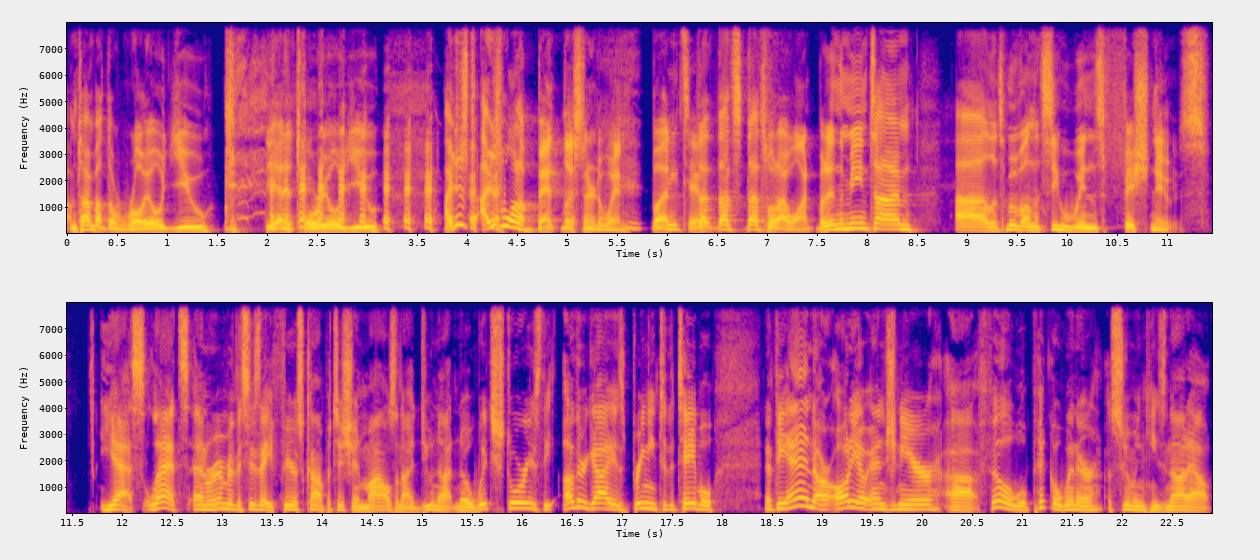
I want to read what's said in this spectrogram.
i'm talking about the royal you the editorial you i just i just want a bent listener to win but Me too. that, that's that's what i want but in the meantime uh, let's move on let's see who wins fish news Yes, let's. And remember, this is a fierce competition. Miles and I do not know which stories the other guy is bringing to the table. At the end, our audio engineer, uh, Phil, will pick a winner, assuming he's not out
